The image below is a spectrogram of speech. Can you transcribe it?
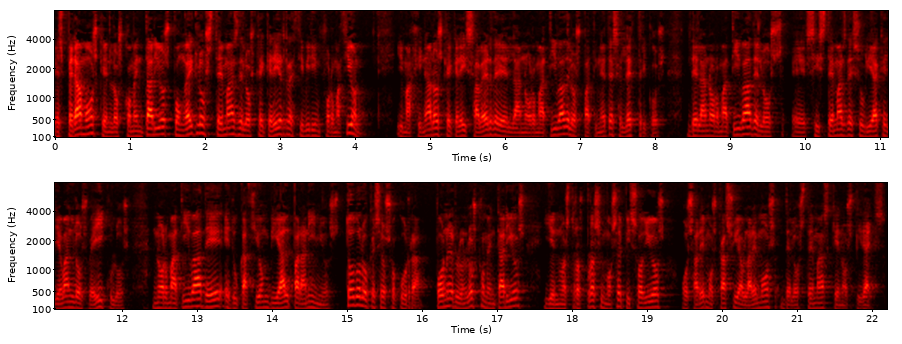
Esperamos que en los comentarios pongáis los temas de los que queréis recibir información. Imaginaros que queréis saber de la normativa de los patinetes eléctricos, de la normativa de los eh, sistemas de seguridad que llevan los vehículos, normativa de educación vial para niños, todo lo que se os ocurra, ponerlo en los comentarios y en nuestros próximos episodios os haremos caso y hablaremos de los temas que nos pidáis.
